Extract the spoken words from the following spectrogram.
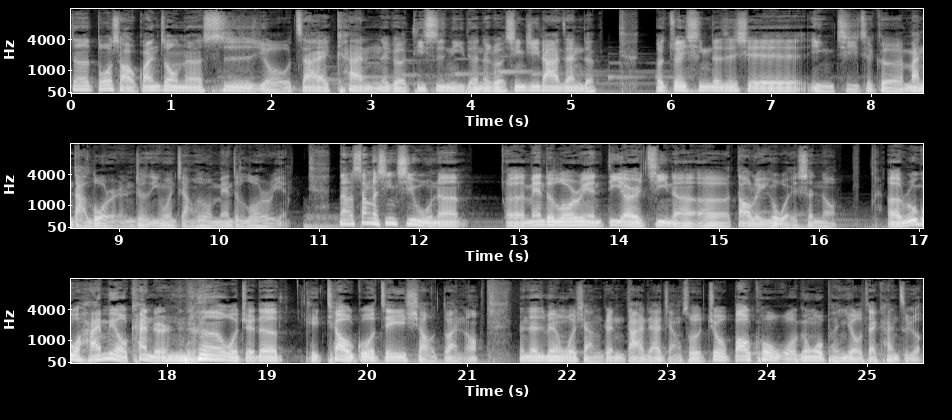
呢多少观众呢是有在看那个迪士尼的那个星际大战的呃最新的这些影集，这个曼达洛人就是英文讲说 Mandalorian。那上个星期五呢，呃，《Mandalorian》第二季呢，呃，到了一个尾声哦。呃，如果还没有看的人呢，我觉得可以跳过这一小段哦。但在这边，我想跟大家讲说，就包括我跟我朋友在看这个，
